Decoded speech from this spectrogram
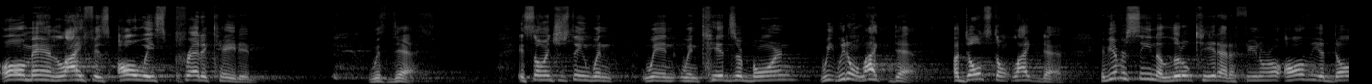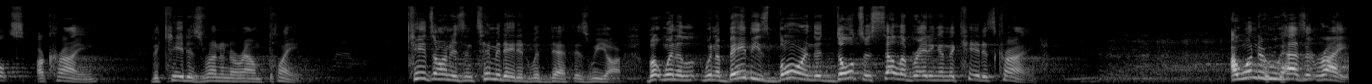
Oh man, life is always predicated with death. It's so interesting when, when, when kids are born, we, we don't like death. Adults don't like death. Have you ever seen a little kid at a funeral? All the adults are crying, the kid is running around playing. Kids aren't as intimidated with death as we are. But when a, when a baby's born, the adults are celebrating and the kid is crying. I wonder who has it right.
